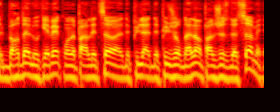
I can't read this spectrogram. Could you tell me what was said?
le bordel au Québec. On a parlé de ça euh, depuis, la, depuis le jour d'Alain, on parle juste de ça, mais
